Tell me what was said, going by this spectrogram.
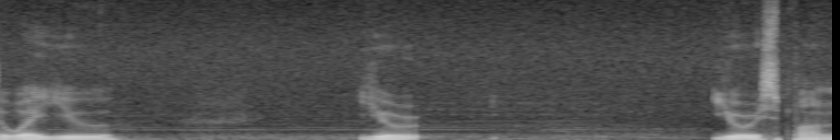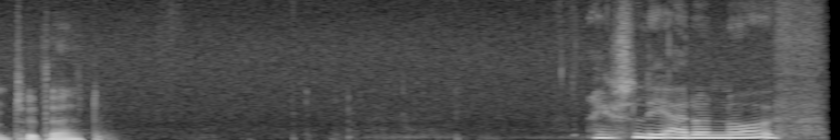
the way you you you respond to that. actually i don't know if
